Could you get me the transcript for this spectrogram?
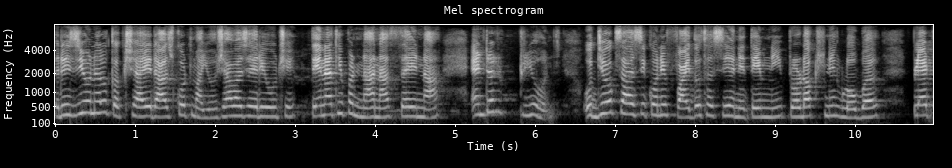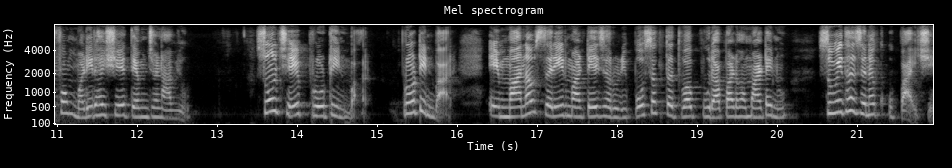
રિજિયોનલ કક્ષાએ રાજકોટમાં યોજાવા જઈ રહ્યું છે. તેનાથી પણ નાના શહેરના એન્ટરપ્રિયોન્સ ઉદ્યોગ સાહસિકોને ફાયદો થશે અને તેમની પ્રોડક્ટ્સને ગ્લોબલ પ્લેટફોર્મ મળી રહેશે તેમ જણાવ્યું. શું છે પ્રોટીન બાર? પ્રોટીન બાર એ માનવ શરીર માટે જરૂરી પોષક તત્વ પૂરા પાડવા માટેનું સુવિધાજનક ઉપાય છે.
